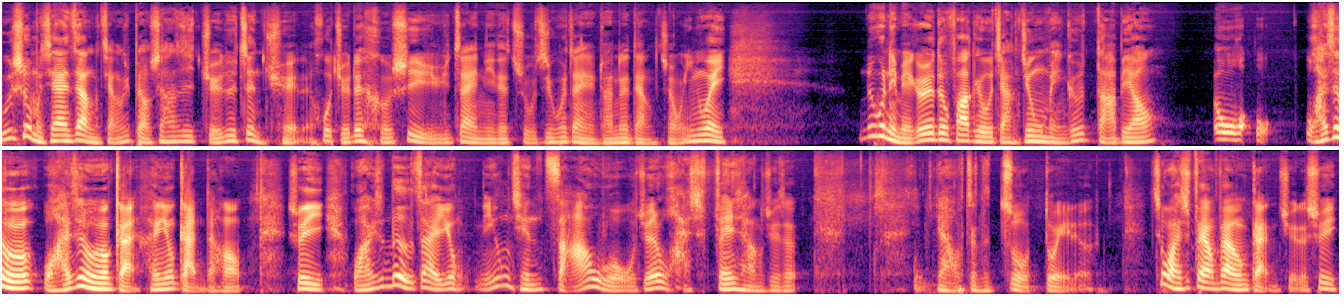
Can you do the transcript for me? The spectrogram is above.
不是我们现在这样讲就表示它是绝对正确的，或绝对合适于在你的组织或在你团队当中。因为如果你每个月都发给我奖金，我每个月达标，我我我还是很我还是很有感很有感的哈。所以我还是乐在用你用钱砸我，我觉得我还是非常觉得呀，我真的做对了，这我还是非常非常有感觉的。所以。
